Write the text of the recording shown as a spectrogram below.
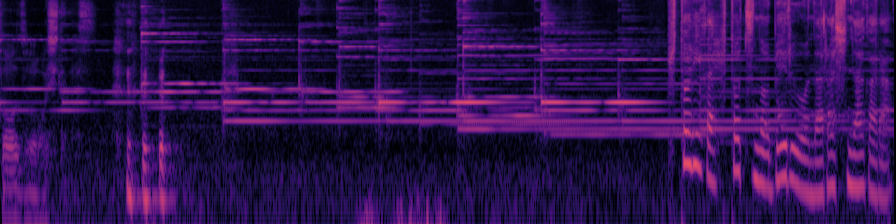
想像をしてます。一人が一つのベルを鳴らしながら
